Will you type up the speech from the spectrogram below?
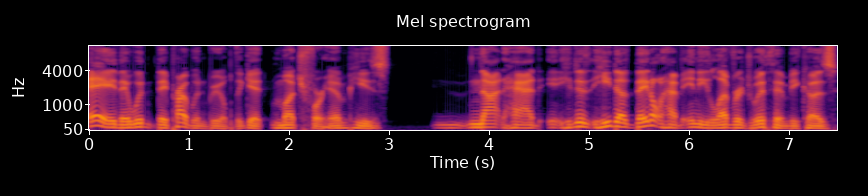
a they would they probably wouldn't be able to get much for him. He's not had he does he does they don't have any leverage with him because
